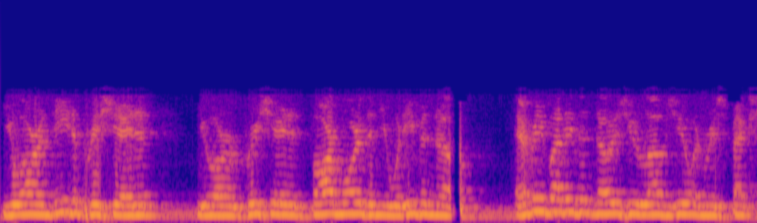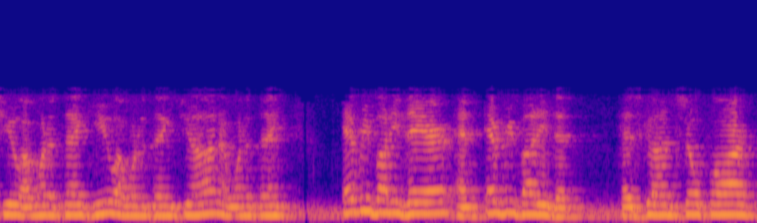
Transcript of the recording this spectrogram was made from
you are indeed appreciated. You are appreciated far more than you would even know. Everybody that knows you loves you and respects you. I want to thank you. I want to thank John. I want to thank everybody there and everybody that has gone so far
